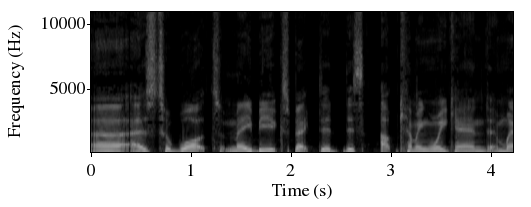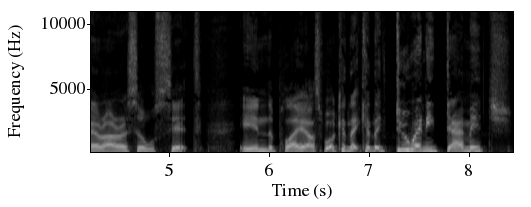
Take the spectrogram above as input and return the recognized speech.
uh, as to what may be expected this upcoming weekend and where RSL will sit in the playoffs. What can they can they do any damage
